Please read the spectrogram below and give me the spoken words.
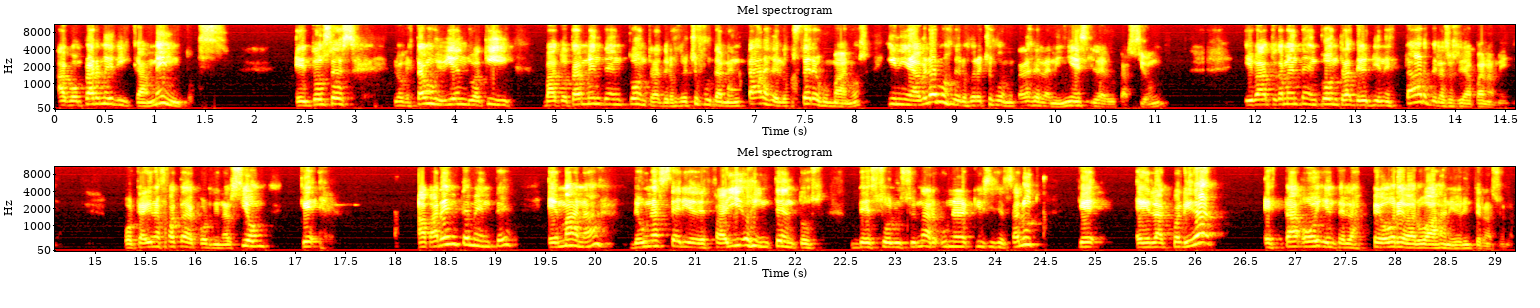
a comprar medicamentos. Entonces, lo que estamos viviendo aquí va totalmente en contra de los derechos fundamentales de los seres humanos y ni hablemos de los derechos fundamentales de la niñez y la educación. y va totalmente en contra del bienestar de la sociedad panameña, porque hay una falta de coordinación que aparentemente emana de una serie de fallidos intentos de solucionar una crisis de salud que en la actualidad está hoy entre las peores evaluadas a nivel internacional.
